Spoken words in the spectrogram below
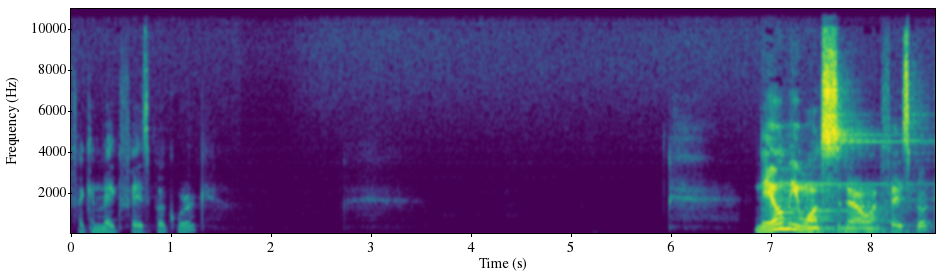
If I can make Facebook work. Naomi wants to know on Facebook,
